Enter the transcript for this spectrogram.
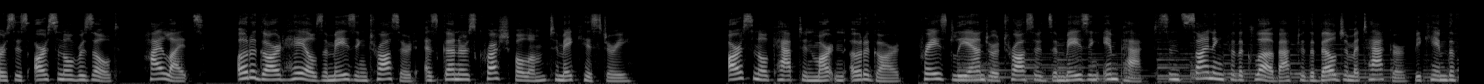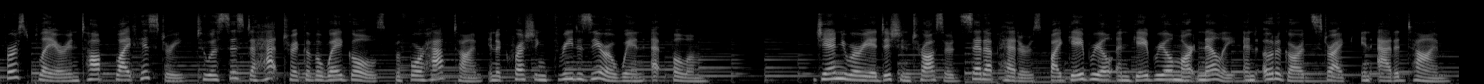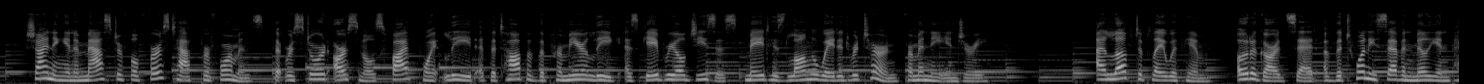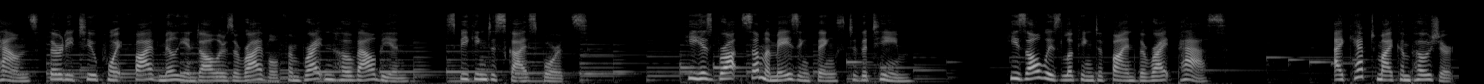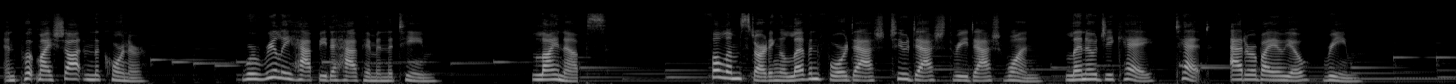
vs Arsenal result, highlights, Odegaard hails amazing Trossard as Gunners crush Fulham to make history. Arsenal captain Martin Odegaard praised Leandro Trossard's amazing impact since signing for the club after the Belgium attacker became the first player in top-flight history to assist a hat-trick of away goals before halftime in a crushing 3-0 win at Fulham. January edition Trossard set up headers by Gabriel and Gabriel Martinelli and Odegaard's strike in added time shining in a masterful first-half performance that restored Arsenal's five-point lead at the top of the Premier League as Gabriel Jesus made his long-awaited return from a knee injury. I love to play with him, Odegaard said of the £27 million $32.5 million arrival from Brighton Hove Albion, speaking to Sky Sports. He has brought some amazing things to the team. He's always looking to find the right pass. I kept my composure and put my shot in the corner. We're really happy to have him in the team. Lineups Fulham starting 11 4 2 3 1, Leno GK, Tete, Adarabioyo, Ream.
